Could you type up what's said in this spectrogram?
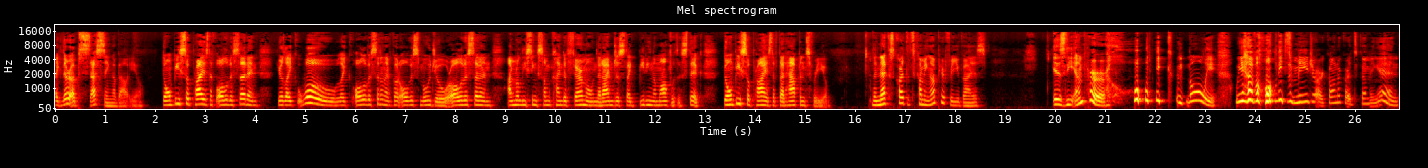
like they're obsessing about you. Don't be surprised if all of a sudden you're like, whoa, like all of a sudden I've got all this mojo, or all of a sudden I'm releasing some kind of pheromone that I'm just like beating them off with a stick. Don't be surprised if that happens for you. The next card that's coming up here for you guys is the Emperor. Holy cannoli. We have all these major arcana cards coming in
